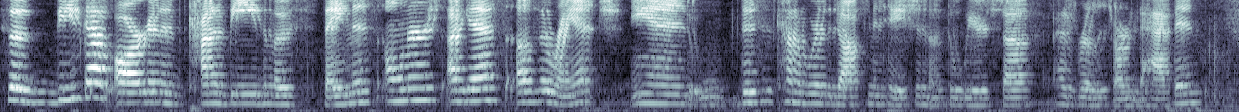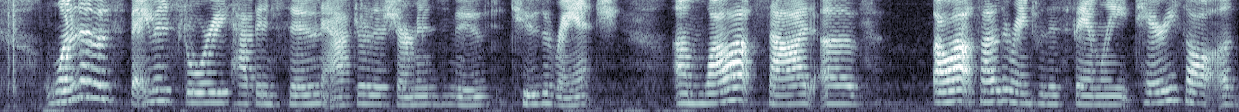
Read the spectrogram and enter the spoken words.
so these guys are going to kind of be the most famous owners, I guess, of the ranch, and this is kind of where the documentation of the weird stuff has really started to happen. One of the most famous stories happened soon after the Shermans moved to the ranch. Um, while outside of while outside of the ranch with his family, Terry saw a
